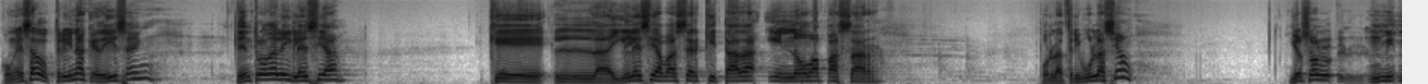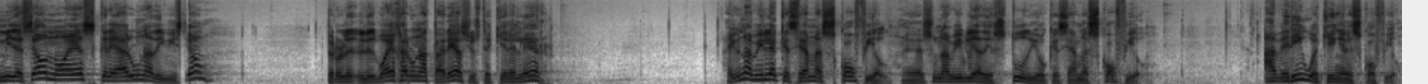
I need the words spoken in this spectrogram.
con esa doctrina que dicen dentro de la iglesia que la iglesia va a ser quitada y no va a pasar por la tribulación. Yo solo, mi, deseo no es crear una división, pero les voy a dejar una tarea si usted quiere leer. Hay una Biblia que se llama Scofield, es una Biblia de estudio que se llama Scofield. Averigüe quién era Scofield.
